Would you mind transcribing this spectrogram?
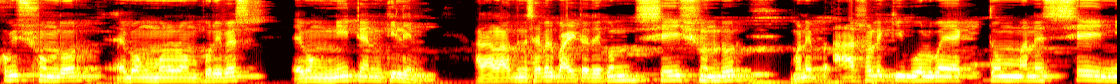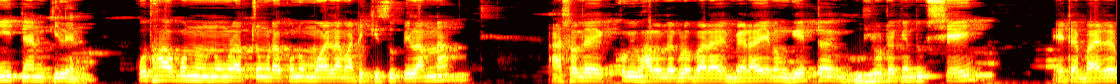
খুবই সুন্দর এবং মনোরম পরিবেশ এবং নিট অ্যান্ড ক্লিন আর আলাউদ্দিন সাহেবের বাড়িটা দেখুন, সেই সুন্দর। মানে আসলে কি বলব, একদম মানে সেই নিট অ্যান্ড ক্লিন কোথাও কোনো নোংরা চোংরা কোনো ময়লা মাটি কিছু পেলাম না। আসলে খুবই ভালো লাগল বেড়ায় বেড়ায় এবং গেটটা ভিউটা কিন্তু সেই। এটা বাইরের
